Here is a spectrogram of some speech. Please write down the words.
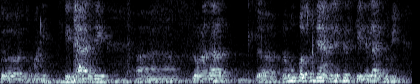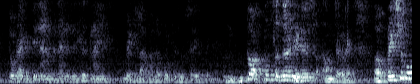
तुम्हाला केला जे दोन हजार नऊ पासून जे अनालिसिस केलेलं आहे तुम्ही तेवढा डिटेल अनालिसिस नाही भेटला आम्हाला कुठे दुसरीकडे. तो तो सगळं डिटेल्स आमच्याकडे प्रेक्षक हो,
